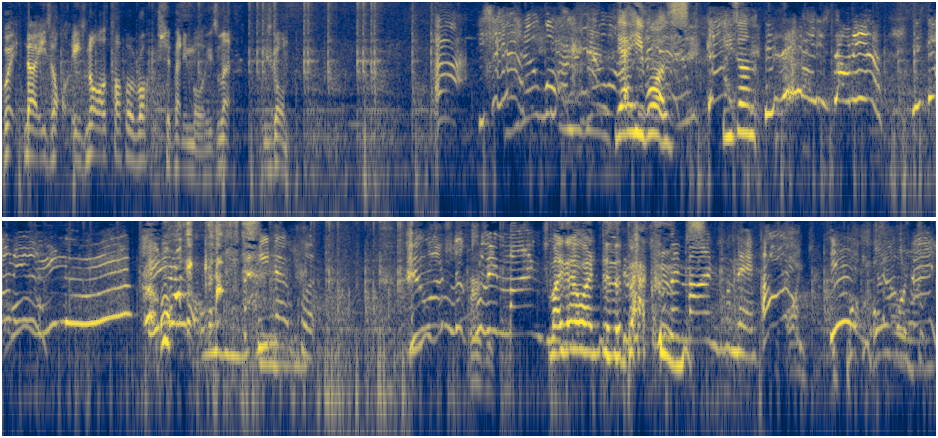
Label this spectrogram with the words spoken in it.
Wait, no, he's not. He's not on top of a rocket ship anymore. He's left. He's gone. Ah, he's here. You know what? Yeah, he was. He's on. He's here. He's down here. He's down here. Oh my god. He no clip. Who wants to come he? in mines? My guy went to the back Come rooms. mines with me. Oh, Oh my tell me.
